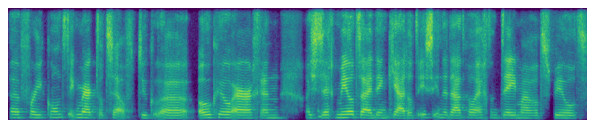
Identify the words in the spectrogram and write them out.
Uh, voor je content. Ik merk dat zelf natuurlijk uh, ook heel erg. En als je zegt mailtijd, denk ik, ja, dat is inderdaad wel echt een thema wat speelt.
